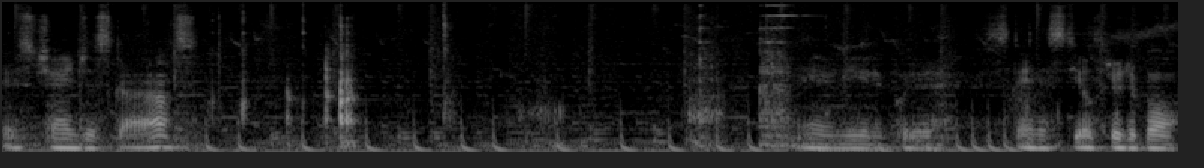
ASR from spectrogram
Let's change this guy out. And going to put a stainless steel threaded bar.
